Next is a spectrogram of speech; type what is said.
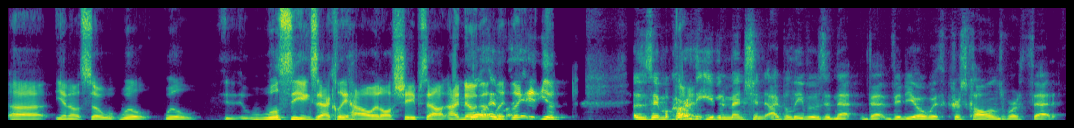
Uh, you know, so we'll we'll we'll see exactly how it all shapes out. I know Well, that like, you know, As I say, McCarthy even mentioned, I believe it was in that that video with Chris Collinsworth that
